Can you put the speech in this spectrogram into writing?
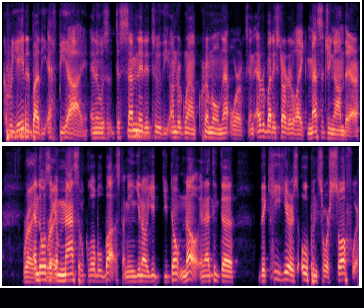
created by the FBI and it was disseminated to the underground criminal networks and everybody started like messaging on there. Right. And there was right. like a massive global bust. I mean, you know, you you don't know. And I think the the key here is open source software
